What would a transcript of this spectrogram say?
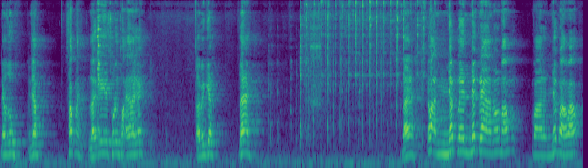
đeo dung, được chưa? Sóc này, lấy cái số điện thoại ra đây cái. Ở bên kia. Đây. Đây này. các bạn nhấc lên, nhấc ra nó báo và nhấc vào nó báo.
